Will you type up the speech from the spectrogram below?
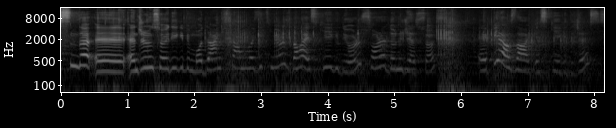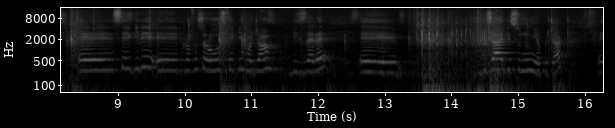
aslında e, Andrew'un söylediği gibi modern İstanbul'a gitmiyoruz, daha eskiye gidiyoruz. Sonra döneceğiz söz. E, biraz daha eskiye gideceğiz. E, sevgili e, Profesör Oğuz Tekin hocam bizlere e, güzel bir sunum yapacak. E,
